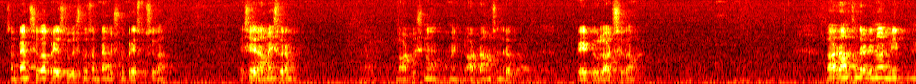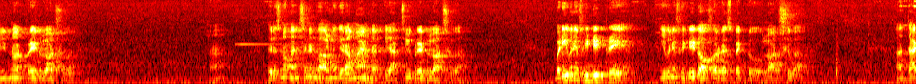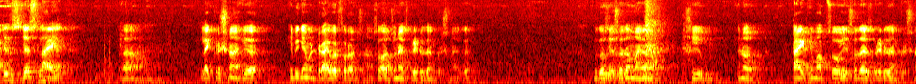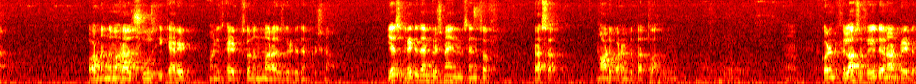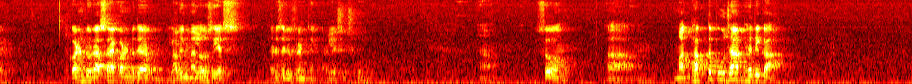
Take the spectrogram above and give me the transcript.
Sometimes Shiva prays to Vishnu, sometimes Vishnu prays to Shiva. They say Rameshwaram, you know, Lord Vishnu, I mean Lord Ramachandra prayed to Lord Shiva. Lord Ramachandra did not need, need not pray to Lord Shiva. Huh? There is no mention in Valmiki Ramayana that he actually prayed to Lord Shiva. But even if he did pray, even if he did offer respect to Lord Shiva, uh, that is just like um, like Krishna here. He became a driver for Arjuna. So Arjuna is greater than Krishna, is it? Because Yashoda Maya, she you know tied him up, so Yashoda is greater than Krishna. Or Nanda Maharaj's shoes he carried on his head, so Nanda Maharaj is greater than Krishna. Yes, greater than Krishna in the sense of rasa, not according to tattva. According to philosophy, they are not greater. According to rasa, according to their loving mellows, yes, that is a different thing, relationship. Uh, so, um, Madbhakta Puja Bhyadika.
